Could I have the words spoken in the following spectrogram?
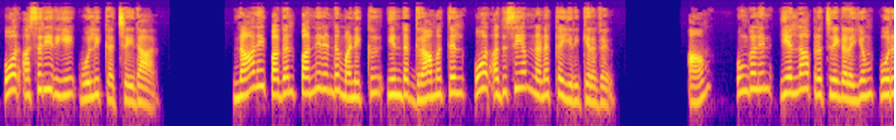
ஓர் அசரீரியை ஒலிக்கச் செய்தார். நாளை பகல் பன்னிரண்டு மணிக்கு இந்த கிராமத்தில் ஓர் அதிசயம் நடக்க இருக்கிறது. ஆம் உங்களின் எல்லா பிரச்சனைகளையும் ஒரு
